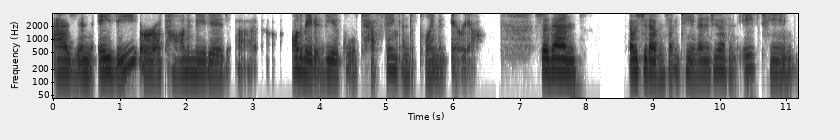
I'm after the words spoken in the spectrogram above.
as an AV or automated uh, automated vehicle testing and deployment area. So then that was 2017. Then in 2018,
